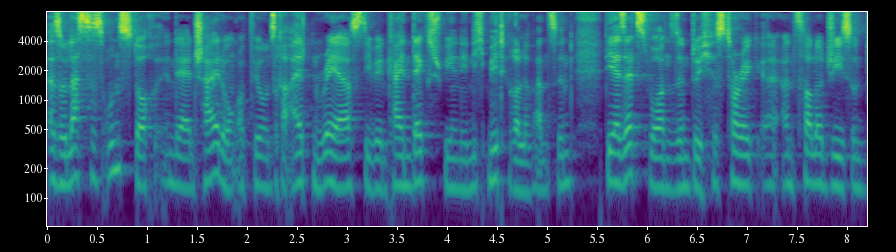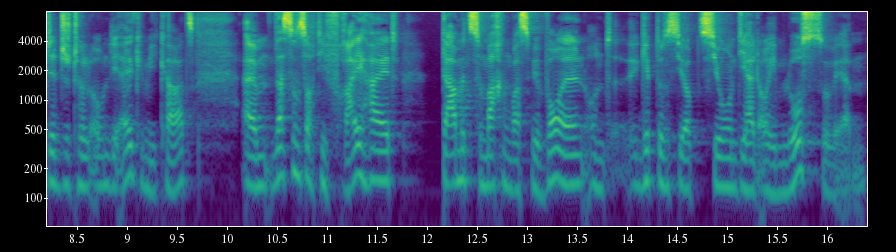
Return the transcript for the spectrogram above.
also lasst es uns doch in der Entscheidung, ob wir unsere alten Rares, die wir in keinen Decks spielen, die nicht meta-relevant sind, die ersetzt worden sind durch Historic äh, Anthologies und Digital-Only Alchemy Cards, ähm, lasst uns doch die Freiheit, damit zu machen, was wir wollen und gibt uns die Option, die halt auch eben loszuwerden.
